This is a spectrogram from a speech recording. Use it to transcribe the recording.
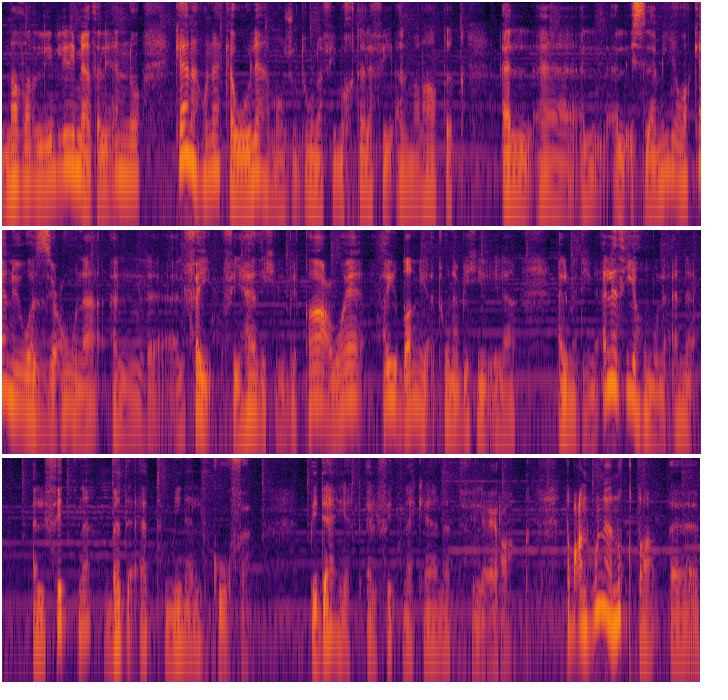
نظر لماذا؟ لأنه كان هناك ولاة موجودون في مختلف المناطق الإسلامية وكانوا يوزعون الفيء في هذه البقاع وأيضا يأتون به إلى المدينة، الذي يهمنا أن الفتنة بدأت من الكوفة. بداية الفتنة كانت في العراق طبعا هنا نقطة آه،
